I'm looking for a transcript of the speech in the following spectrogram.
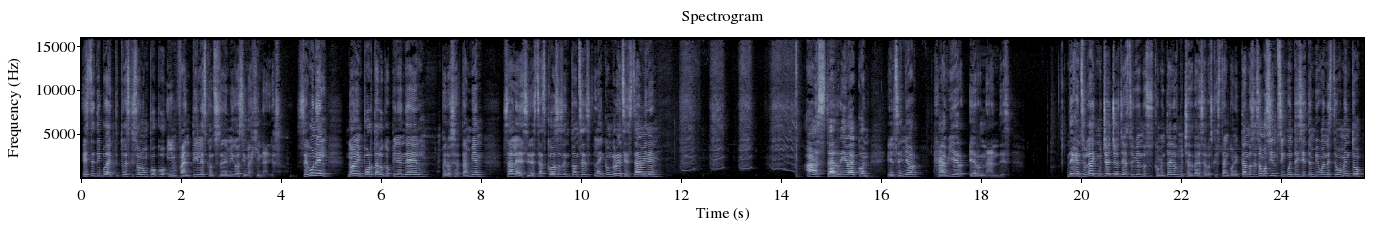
este tipo de actitudes que son un poco infantiles con sus enemigos imaginarios. Según él, no le importa lo que opinen de él, pero también sale a decir estas cosas, entonces la incongruencia está, miren, hasta arriba con el señor Javier Hernández. Dejen su like muchachos, ya estoy viendo sus comentarios, muchas gracias a los que están conectándose. Somos 157 en vivo en este momento,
